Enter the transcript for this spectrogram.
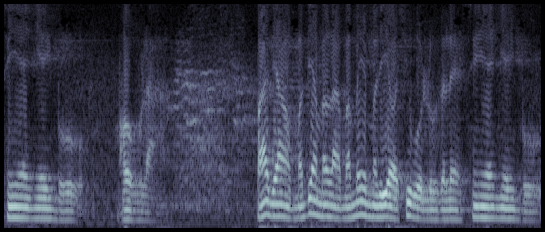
ဆင်းရဲငြိမ်းဖို့မဟုတ်လားဘာကြောင့်မပြတ်မလားမမေ့မလျော့ရှုဖို့လိုသလဲဆင်းရဲငြိမ်းဖို့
